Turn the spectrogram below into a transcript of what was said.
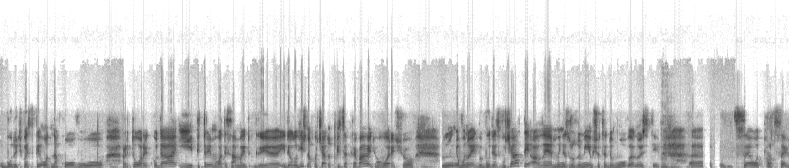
будуть вести однакову риторику, да, і підтримувати саме е, ідеологічно, хоча тут підзакривають, говорять, що воно якби буде звучати, але ми не зрозуміємо, що це домовленості. Угу. Е, Це от про це.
